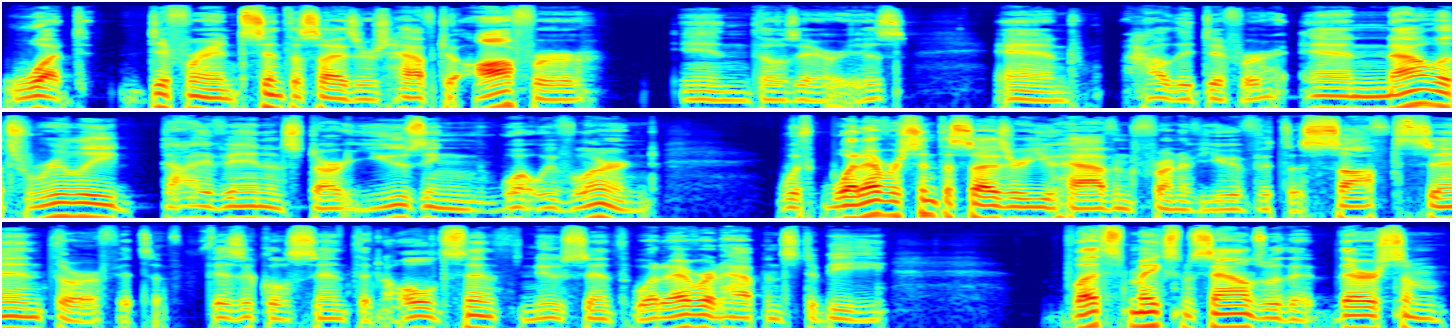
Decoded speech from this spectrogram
what different synthesizers have to offer in those areas and how they differ. And now let's really dive in and start using what we've learned with whatever synthesizer you have in front of you. If it's a soft synth or if it's a physical synth, an old synth, new synth, whatever it happens to be, let's make some sounds with it. There are some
